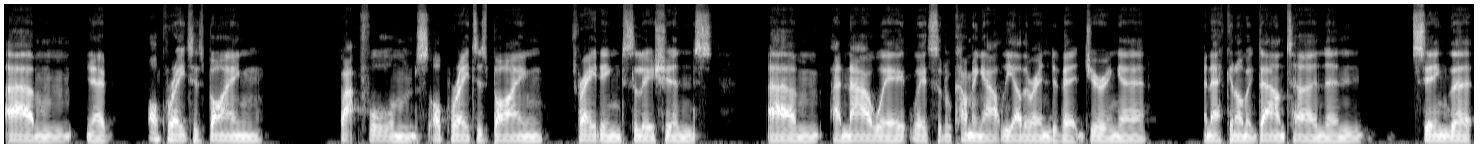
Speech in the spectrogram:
Um, you know, operators buying platforms, operators buying trading solutions. Um, and now we're we're sort of coming out the other end of it during a an economic downturn and seeing that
